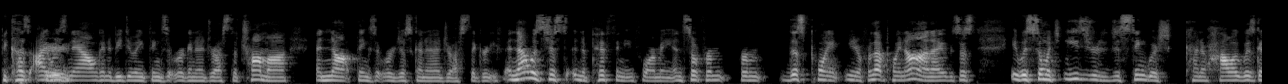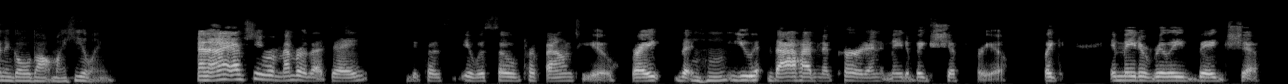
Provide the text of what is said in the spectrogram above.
because I mm. was now going to be doing things that were going to address the trauma and not things that were just going to address the grief. And that was just an epiphany for me. And so from, from this point, you know, from that point on, I was just, it was so much easier to distinguish kind of how I was going to go about my healing. And I actually remember that day because it was so profound to you, right? That mm-hmm. you, that hadn't occurred and it made a big shift for you. Like it made a really big shift.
